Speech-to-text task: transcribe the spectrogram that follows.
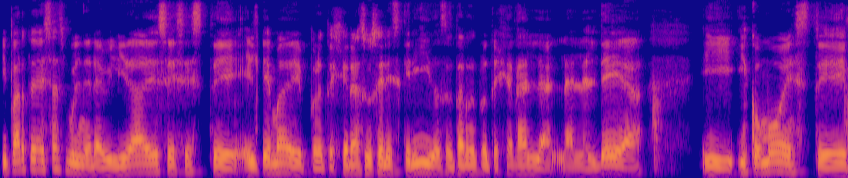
Y parte de esas vulnerabilidades es este, el tema de proteger a sus seres queridos, tratar de proteger a la, aldea y, y cómo este,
